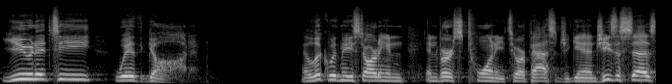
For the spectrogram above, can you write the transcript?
unity with God. Now, look with me starting in, in verse 20 to our passage again. Jesus says,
